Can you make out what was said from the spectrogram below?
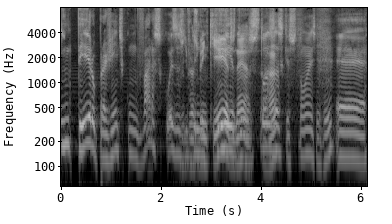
inteiro para gente, com várias coisas de Os brinquedos, brinquedos, né? As- todas aham. as questões, Uhum. é,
